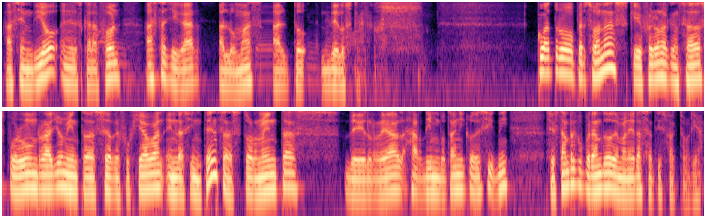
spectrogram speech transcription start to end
ascendió en el escalafón hasta llegar a lo más alto de los cargos. Cuatro personas que fueron alcanzadas por un rayo mientras se refugiaban en las intensas tormentas del Real Jardín Botánico de Sydney se están recuperando de manera satisfactoria.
